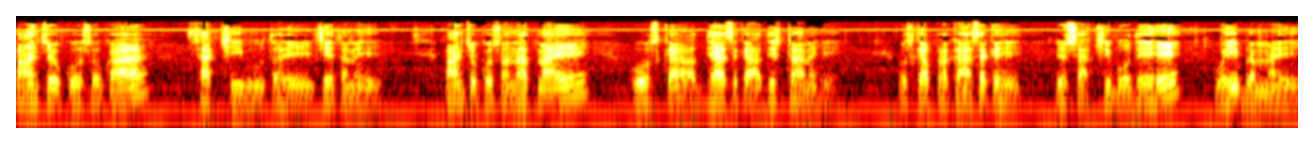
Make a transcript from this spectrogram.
पाँचों कोषों का साक्षीभूत है, चेतन है। पाँचों कोष अनात्मा है, वो उसका अध्यास का अधिष्ठान है। उसका प्रकाशक है, जो साक्षी बोध है, वही ब्रह्म है।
